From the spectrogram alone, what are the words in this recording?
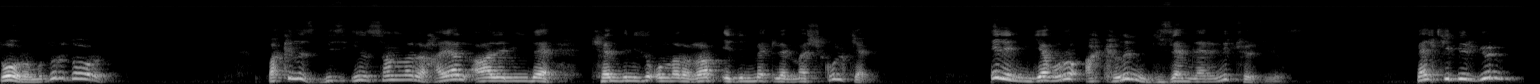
Doğru mudur? Doğru. Bakınız biz insanları hayal aleminde kendimizi onlara Rab edinmekle meşgulken elin yavru aklın gizemlerini çözüyor. Belki bir gün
